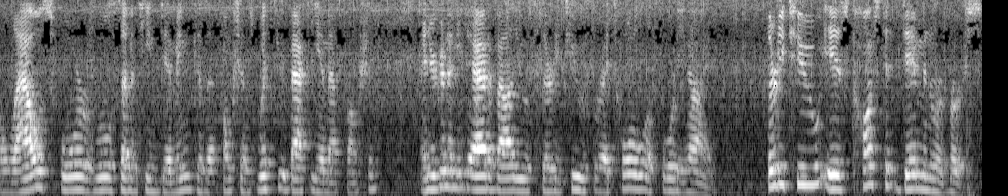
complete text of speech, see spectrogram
allows for Rule 17 dimming because that functions with your back EMF function. And you're going to need to add a value of 32 for a total of 49. 32 is constant dim in reverse.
